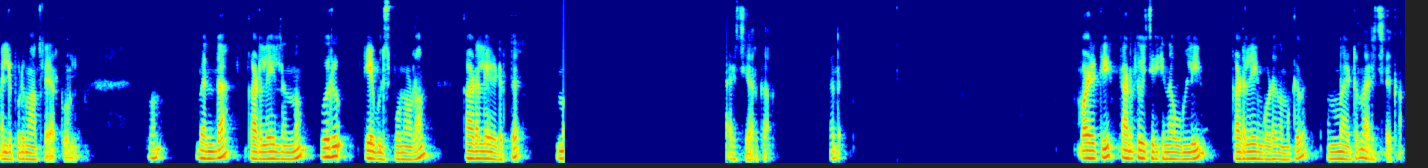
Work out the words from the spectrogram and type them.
മല്ലിപ്പൊടി മാത്രമേ ചേർക്കുള്ളൂ. അപ്പം വെന്ത കടലയിൽ നിന്നും ഒരു ടേബിൾ സ്പൂണോളം കടലയെടുത്ത് അരച്ച് ചേർക്കാം അത് വഴറ്റി തണുത്ത് വെച്ചിരിക്കുന്ന ഉള്ളിയും കടലയും കൂടെ നമുക്ക് നന്നായിട്ടൊന്ന് അരച്ചെടുക്കാം.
